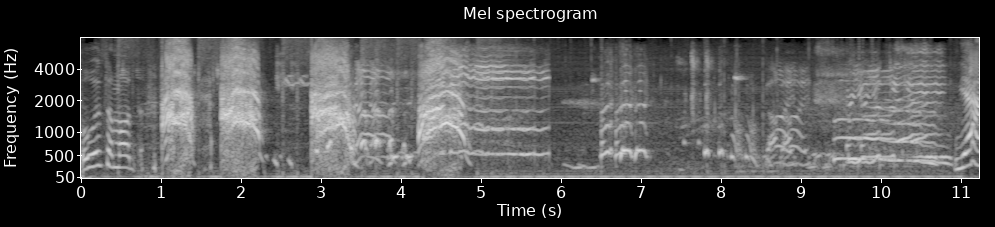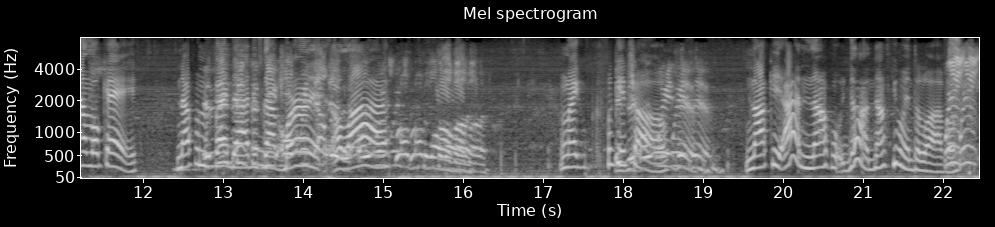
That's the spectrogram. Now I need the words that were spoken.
Oh, it's some more. Ah! Ah! Ah! Oh god! Are you okay? Yeah, I'm okay. Not from the Isn't fact that I just got burned alive. always called lava? Like, forget y'all. Always? Knock it. I knock. No, knock you into lava. Wait, wait.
